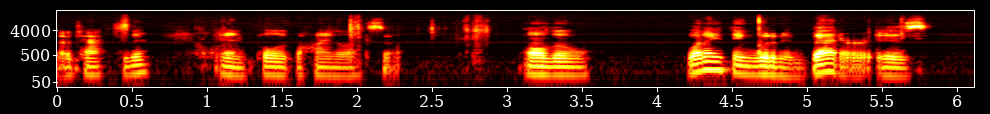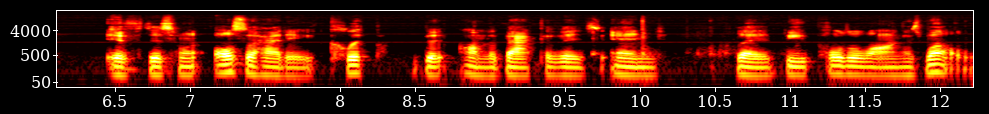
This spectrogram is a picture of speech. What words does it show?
attach to there and pull it behind like so. Although, what I think would have been better is if this one also had a clip bit on the back of it and let it be pulled along as well.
